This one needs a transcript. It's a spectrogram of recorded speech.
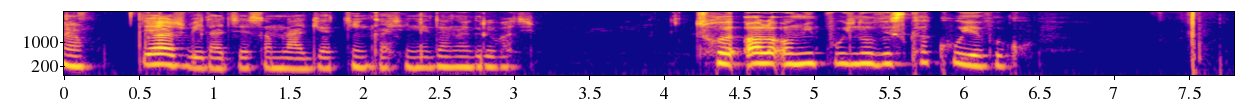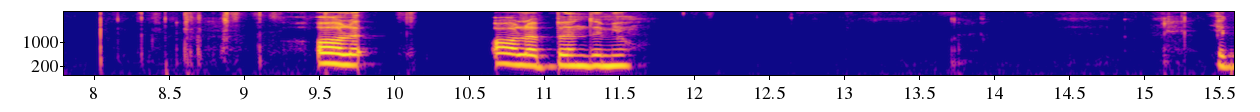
No, już widać, że są lagi. Odcinka się nie da nagrywać. Co, ale on mi późno wyskakuje wokół. Ale, ale będę miał. Jak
